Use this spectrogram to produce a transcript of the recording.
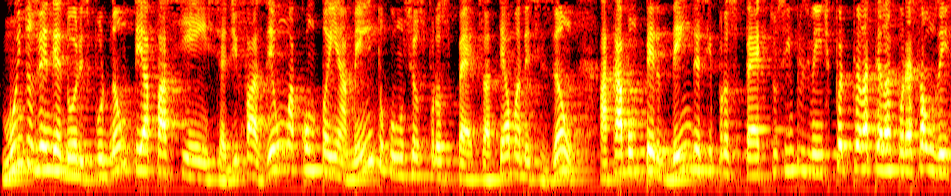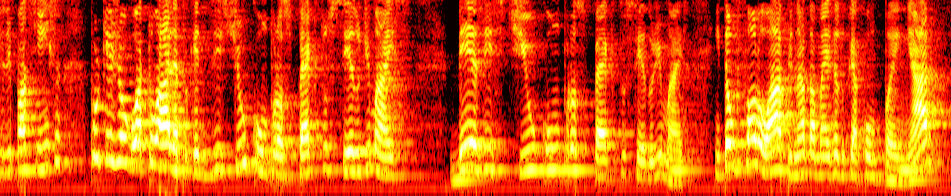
Muitos vendedores, por não ter a paciência de fazer um acompanhamento com os seus prospectos até uma decisão, acabam perdendo esse prospecto simplesmente por, pela, pela, por essa ausência de paciência, porque jogou a toalha, porque desistiu com o prospecto cedo demais. Desistiu com o prospecto cedo demais. Então, follow-up nada mais é do que acompanhar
